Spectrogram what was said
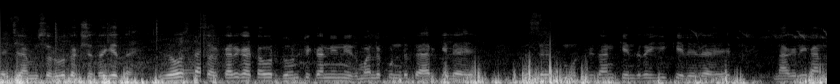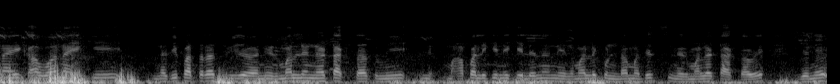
याची आम्ही सर्व दक्षता घेत आहे. व्यवस्था सरकारी घाटावर दोन ठिकाणी निर्माल्य कुंड तयार केले आहेत. तसेच मूर्तिदान केंद्रही केलेले आहेत. नागरिकांना एक आव्हान आहे की नदीपात्रात निर्माल्य न टाकता तुम्ही महापालिकेने केलेल्या निर्माल्य कुंडामध्येच निर्माल्य टाकावे जेणे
